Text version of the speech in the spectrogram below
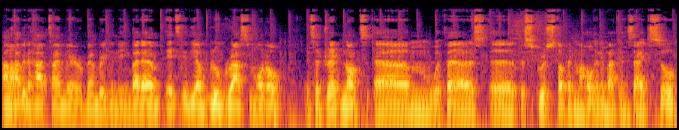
I'm having a hard time remembering the name, but um, it's the bluegrass model. It's a dreadnought um, with a, a, a, spruce top and mahogany back inside. So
